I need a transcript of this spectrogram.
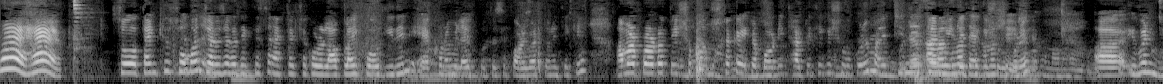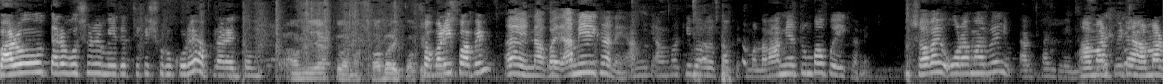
হ্যাঁ হ্যাঁ। So thank you so much যারা যারা দেখতেছেন একটা একটা করে লাভ লাইক ও দিয়ে দিন। এখন আমি লাইভ করতেছি পরিবর্তনী থেকে। আমার পরোটা তেইশশো পঞ্চাশ টাকা এটা বডি থার্টি থেকে শুরু করে মানে টিনেজার মেয়েদের থেকে শুরু করে। ইভেন বারো তেরো বছরের মেয়েদের থেকে শুরু করে আপনার একদম আমি একলা না সবাই সবারই পাবেন। এই না ভাই আমি এইখানে। আমি আমরা কীভাবে পকেট মারলাম? আমি আর টুম্পা পাবো এইখানে। সবাই ওরা মারবে আর ভাই আমার পিঠা আমার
